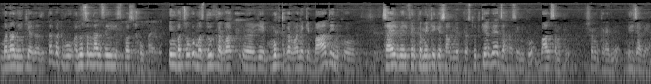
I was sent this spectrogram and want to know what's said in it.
मना नहीं किया जा सकता बट वो अनुसंधान से ही स्पष्ट हो पाएगा इन बच्चों को मजदूर करवा, ये मुक्त करवाने के बाद इनको चाइल्ड वेलफेयर कमेटी के सामने प्रस्तुत किया गया, जहाँ से इनको बाल संरक्षण गृह में भेजा गया।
